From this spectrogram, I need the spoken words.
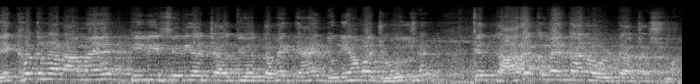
લેખકના નામે ટીવી સિરિયલ ચાલતી હોય. તમે ક્યાંય દુનિયામાં જોયું છે કે તારક મહેતાના ઉલ્ટા ચશ્મા?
